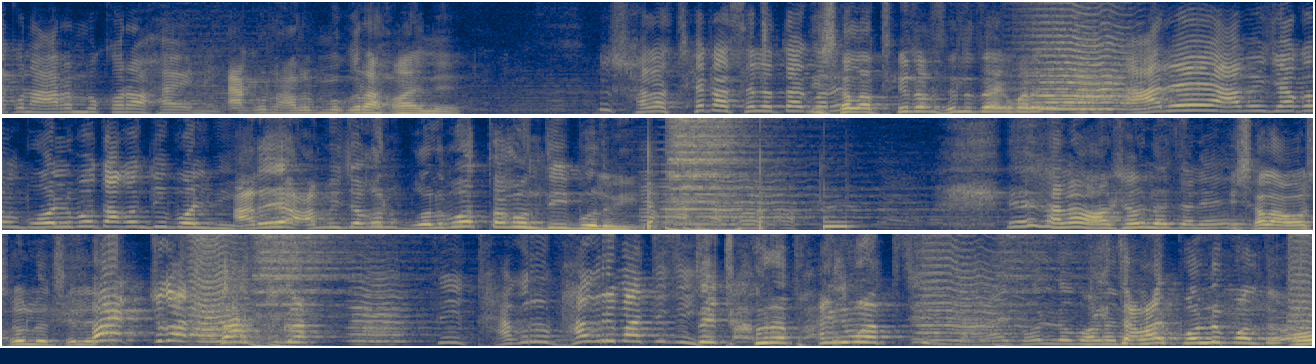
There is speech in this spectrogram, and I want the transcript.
এখন আরম্ভ করা হয়নি। এখন আরম্ভ করা হয়নি। শালা ছেটা ছেলে তো একবারে। বিশালা থিয়েটার ছিল তো একবারে আরে আমি যখন বলব তখন তুই বলবি। আরে আমি যখন বলব তখন তুই বলবি। এ শালা অসহ্য চলে বিশালা অসহ্য ছেলে। চুপ কর। তুই ঠাকুর ফাগরি পাচ্ছিস তুই ঠাকুরের ফাঁকি মারছিস যারাই বলল বলো চালাই পড়লু বলতো ও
